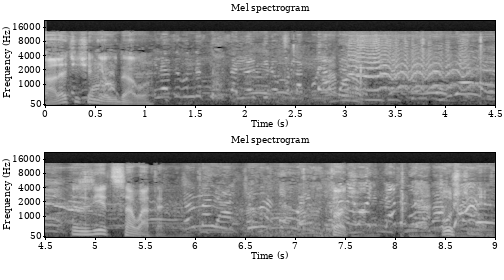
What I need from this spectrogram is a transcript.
ale ci się nie udało. Y la segunda es que me salió el tiro por la culata. Zjedz sałatę. Chodź. Puść mnie.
